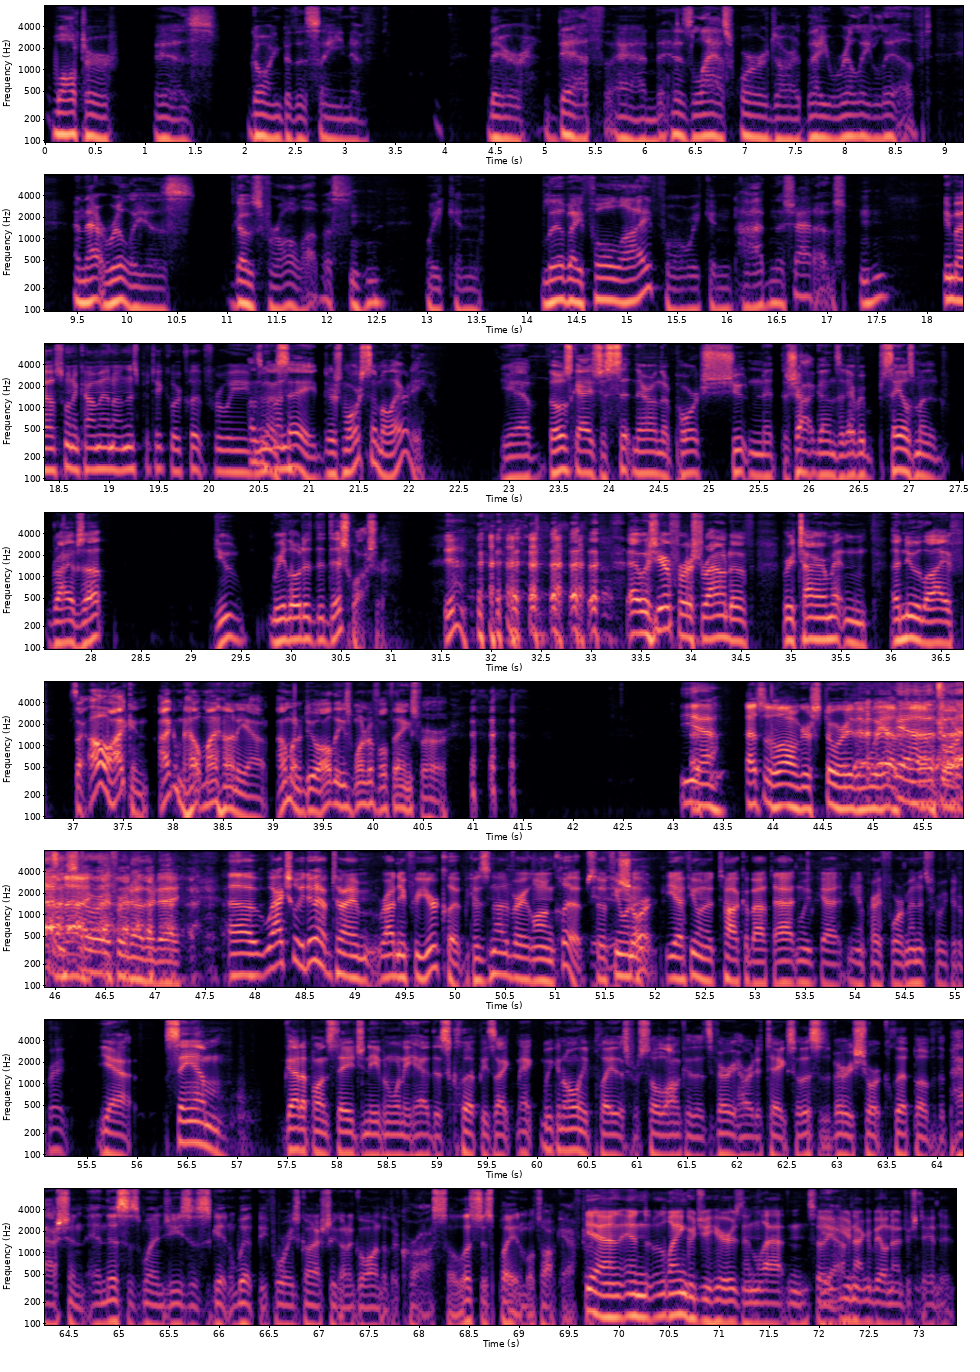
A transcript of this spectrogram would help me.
Walter is going to the scene of their death, and his last words are, "They really lived," and that really is goes for all of us. We can live a full life, or we can hide in the shadows. hmm Anybody else want to comment on this particular clip before we? I was going to say, there's more similarity. You have those guys just sitting there on their porch shooting at the shotguns that every salesman that drives up. You reloaded the dishwasher. Yeah. that was your first round of retirement and a new life. It's like, oh, I can I can help my honey out. I'm going to do all these wonderful things for her. Yeah. That's a longer story than we have yeah, time that's, for that's a story for another day. Uh, we actually do have time, Rodney, for your clip because it's not a very long clip. So It if you want to, yeah, if you want to talk about that, and we've got you know probably four minutes before we go to break. Yeah, Sam got up on stage, and even when he had this clip, he's like, "Man, we can only play this for so long because it's very hard to take." So this is a very short clip of the Passion, and this is when Jesus is getting whipped before he's going actually going to go onto the cross. So let's just play it, and we'll talk after. Yeah, and, and the language you hear is in Latin, so Yeah. you're not going to be able to understand it.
